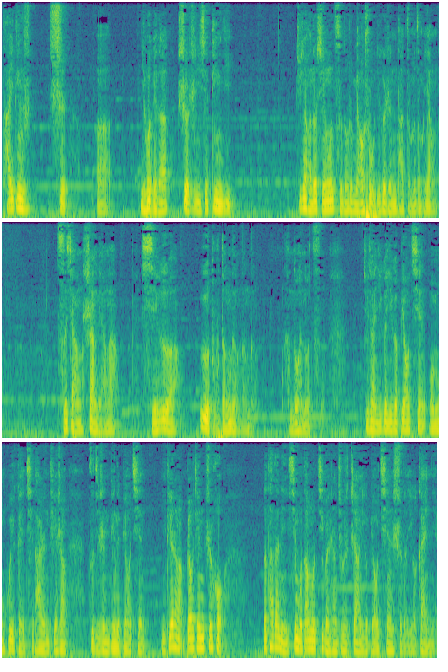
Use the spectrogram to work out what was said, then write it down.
他一定是是，呃，你会给他设置一些定义，就像很多形容词都是描述一个人他怎么怎么样的，慈祥、善良啊，邪恶、恶毒等等等等，很多很多词，就像一个一个标签，我们会给其他人贴上自己认定的标签。你贴上标签之后，那他在你心目当中基本上就是这样一个标签式的一个概念。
